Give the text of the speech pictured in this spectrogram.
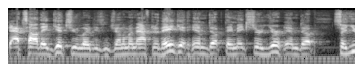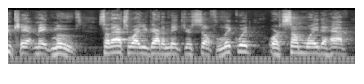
That's how they get you, ladies and gentlemen. After they get hemmed up, they make sure you're hemmed up so you can't make moves. So that's why you got to make yourself liquid or some way to have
